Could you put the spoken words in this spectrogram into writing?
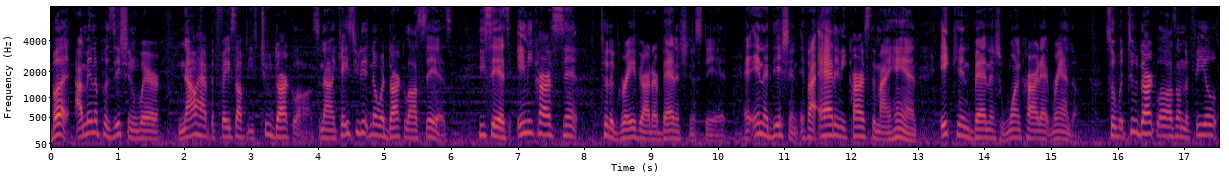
But I'm in a position where now I have to face off these two Dark Laws. Now, in case you didn't know what Dark Law says, he says any card sent to the graveyard are banished instead. And in addition, if I add any cards to my hand, it can banish one card at random. So with two Dark Laws on the field,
